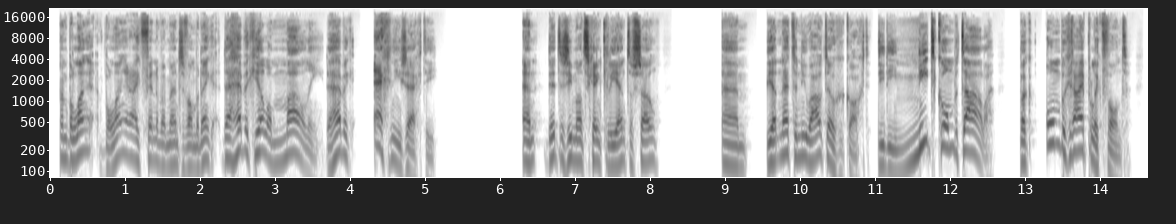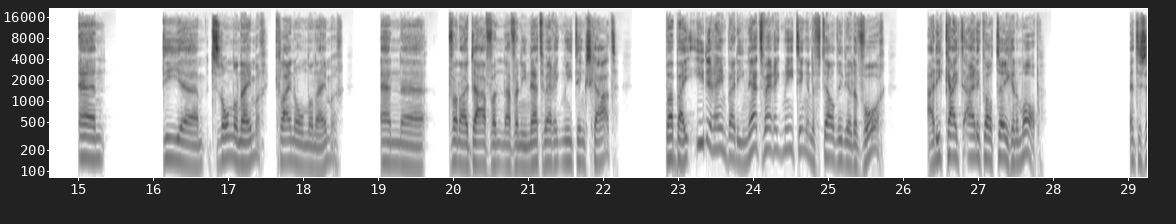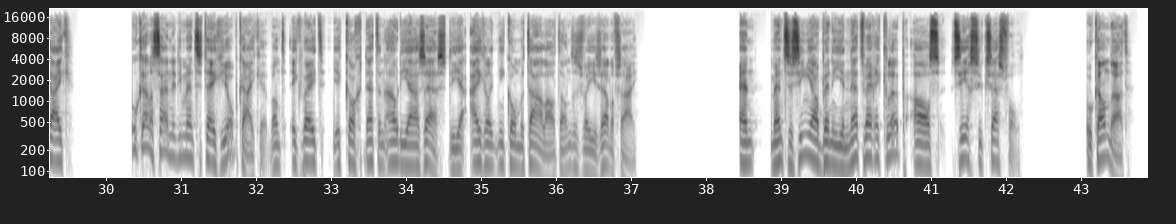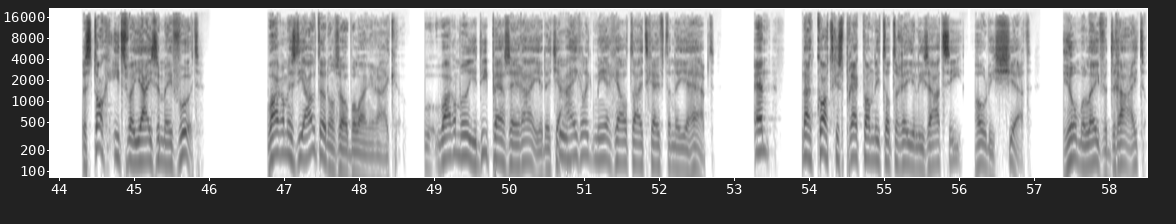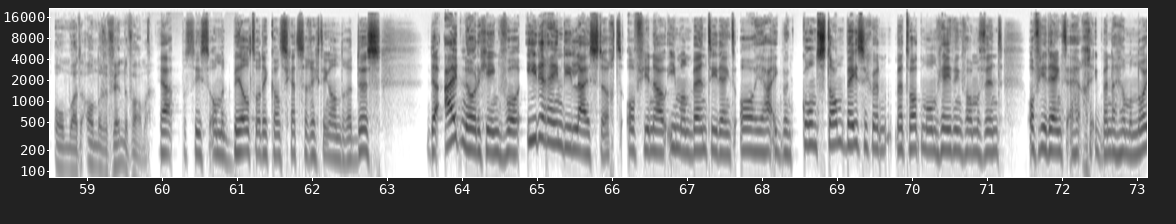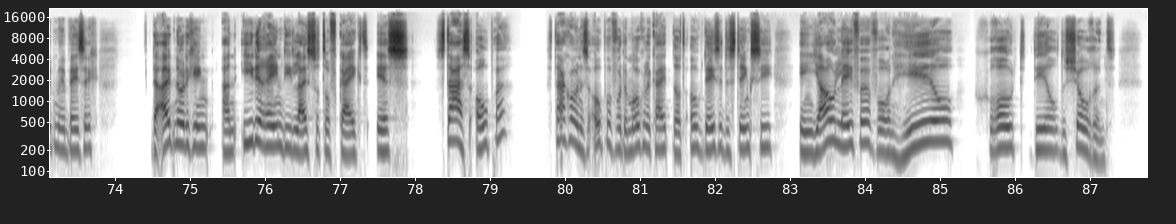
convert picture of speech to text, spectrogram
Een belang, belangrijk vinden waar mensen van bedenken. Dat heb ik helemaal niet. Dat heb ik echt niet, zegt hij. En dit is iemand, geen cliënt of zo. Ehm, die had net een nieuwe auto gekocht. Die die niet kon betalen. Wat ik onbegrijpelijk vond. En die, uh, het is een ondernemer, kleine ondernemer. En uh, vanuit daar van, naar van die netwerkmeetings gaat. Waarbij iedereen bij die netwerkmeeting, en dat vertelde hij ervoor, ah, die kijkt eigenlijk wel tegen hem op. En toen zei ik, hoe kan het zijn dat die mensen tegen je opkijken? Want ik weet, je kocht net een Audi A6 die je eigenlijk niet kon betalen, althans, dat is wat je zelf zei. En mensen zien jou binnen je netwerkclub als zeer succesvol. Hoe kan dat? Dat is toch iets waar jij ze mee voert. Waarom is die auto dan zo belangrijk? Waarom wil je die per se rijden? Dat je hm. eigenlijk meer geld uitgeeft dan je hebt. En na een kort gesprek kwam hij tot de realisatie: holy shit. Heel mijn leven draait om wat anderen vinden van me. Ja, precies. Om het beeld wat ik kan schetsen richting anderen. Dus de uitnodiging voor iedereen die luistert, of je nou iemand bent die denkt, oh ja, ik ben constant bezig met wat mijn omgeving van me vindt, of je denkt, ik ben daar helemaal nooit mee bezig. De uitnodiging aan iedereen die luistert of kijkt is, sta eens open. Sta gewoon eens open voor de mogelijkheid dat ook deze distinctie in jouw leven voor een heel groot deel de show runt.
